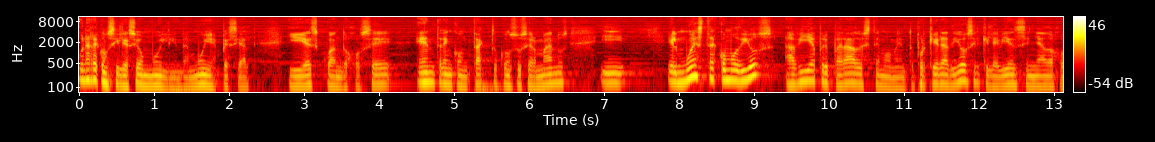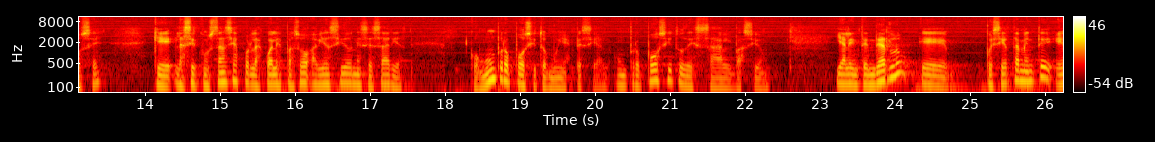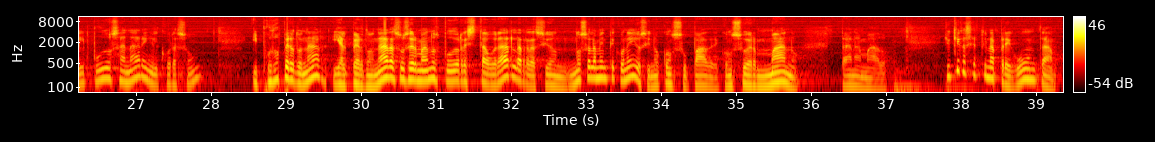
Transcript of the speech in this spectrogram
una reconciliación muy linda, muy especial. Y es cuando José entra en contacto con sus hermanos y él muestra cómo Dios había preparado este momento, porque era Dios el que le había enseñado a José que las circunstancias por las cuales pasó habían sido necesarias, con un propósito muy especial, un propósito de salvación. Y al entenderlo, eh, pues ciertamente él pudo sanar en el corazón y pudo perdonar. Y al perdonar a sus hermanos pudo restaurar la relación, no solamente con ellos, sino con su padre, con su hermano tan amado. Yo quiero hacerte una pregunta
